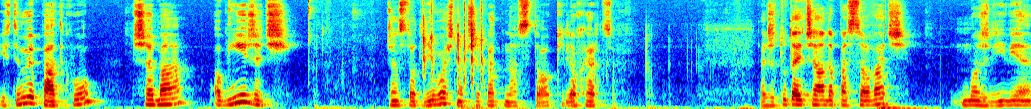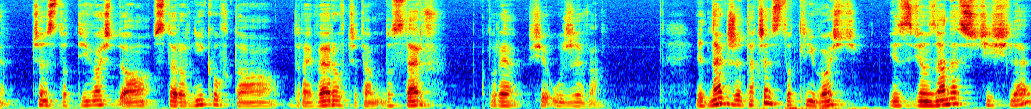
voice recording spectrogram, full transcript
I w tym wypadku trzeba obniżyć częstotliwość na przykład na 100 kHz. Także tutaj trzeba dopasować możliwie częstotliwość do sterowników, do driverów, czy tam do sterw, które się używa. Jednakże ta częstotliwość jest związana ściśle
